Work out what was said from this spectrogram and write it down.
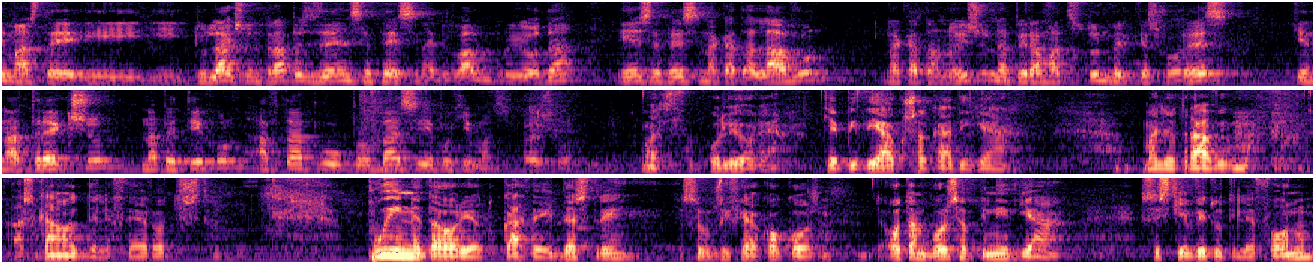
είμαστε, η, η, τουλάχιστον οι τράπεζες δεν είναι σε θέση να επιβάλλουν προϊόντα, είναι σε θέση να καταλάβουν, να κατανοήσουν, να πειραματιστούν μερικές φορές και να τρέξουν να πετύχουν αυτά που προτάσει η εποχή μας. Ευχαριστώ. Μάλιστα, πολύ ωραία. Και επειδή άκουσα κάτι για μαλλιοτράβηγμα, ας κάνω την τελευταία ερώτηση. Πού είναι τα όρια του κάθε industry στο ψηφιακό κόσμο; Όταν μπορείς από την ίδια συσκευή του τηλεφώνου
